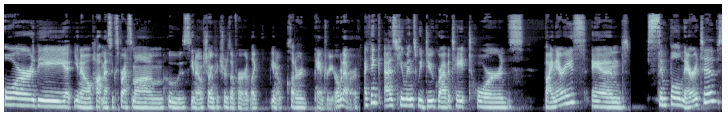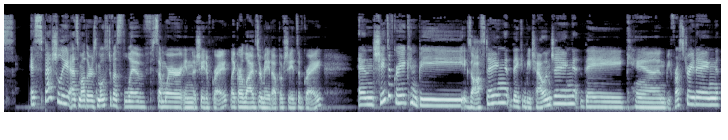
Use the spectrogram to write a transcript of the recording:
Or the, you know, hot mess express mom who's, you know, showing pictures of her, like, you know, cluttered pantry or whatever. I think as humans, we do gravitate towards binaries and simple narratives especially as mothers, most of us live somewhere in a shade of gray. Like our lives are made up of shades of gray. And shades of gray can be exhausting. They can be challenging. They can be frustrating.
